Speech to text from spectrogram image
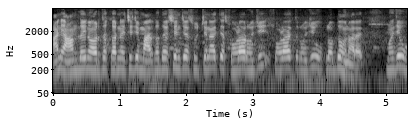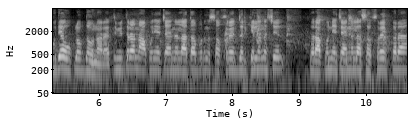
आणि ऑनलाईन अर्ज करण्याचे जे मार्गदर्शनच्या सूचना आहेत त्या सोळा रोजी सोळा रोजी उपलब्ध होणार आहेत. म्हणजे उद्या उपलब्ध होणार आहेत. तर मित्रांनो आपण या चॅनलला आतापर्यंत सबस्क्राईब जर केलं नसेल तर आपण या चॅनलला सबस्क्राईब करा.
